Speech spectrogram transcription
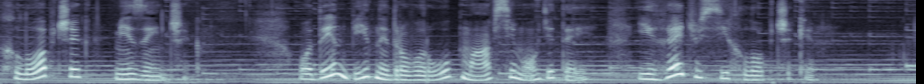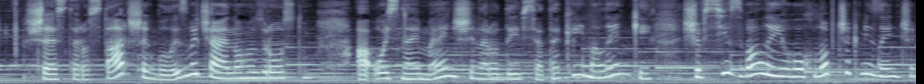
Хлопчик мізинчик. Один бідний дроворуб мав сімох дітей, і геть усі хлопчики. Шестеро старших були звичайного зросту, а ось найменший народився такий маленький, що всі звали його хлопчик-мізинчик.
